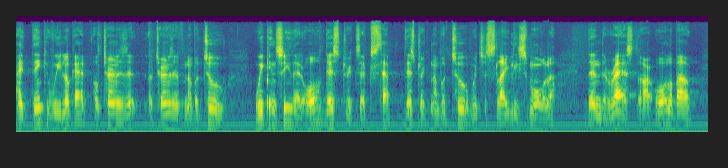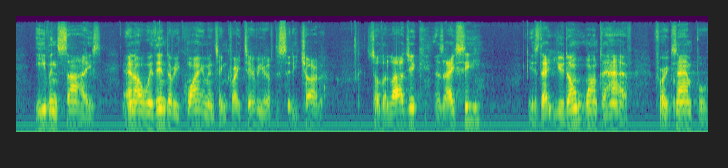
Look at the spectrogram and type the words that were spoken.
I think if we look at alternative, alternative number two, we can see that all districts except District Number Two, which is slightly smaller than the rest, are all about even size and are within the requirements and criteria of the city charter. So the logic, as I see, is that you don't want to have, for example,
